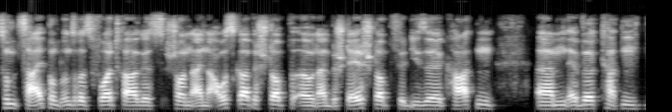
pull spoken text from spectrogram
zum Zeitpunkt unseres Vortrages schon einen Ausgabestopp äh, und einen Bestellstopp für diese Karten ähm, erwirkt hatten.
